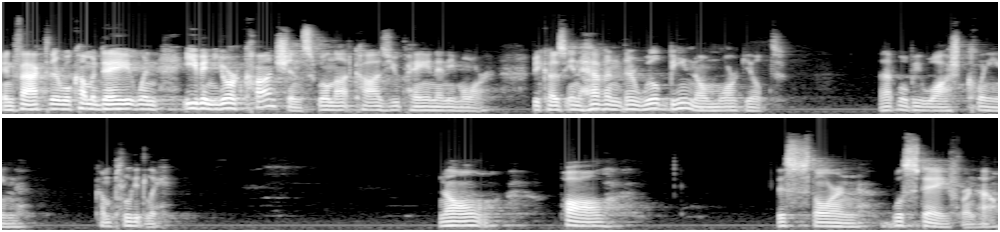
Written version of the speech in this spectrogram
In fact, there will come a day when even your conscience will not cause you pain anymore because in heaven there will be no more guilt. That will be washed clean completely. No, Paul, this thorn will stay for now.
